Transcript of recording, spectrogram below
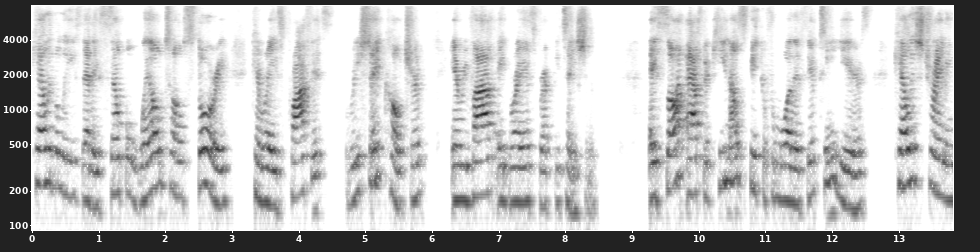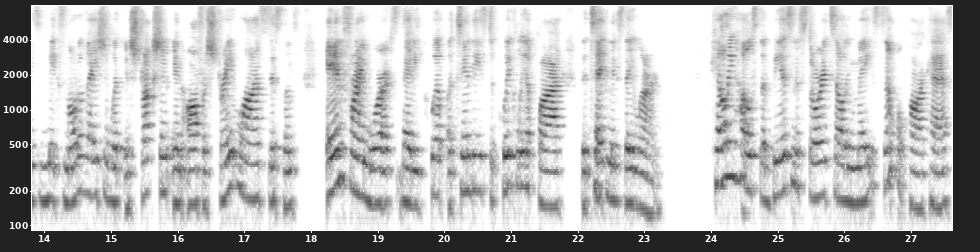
Kelly believes that a simple, well told story can raise profits, reshape culture, and revive a brand's reputation. A sought after keynote speaker for more than 15 years, Kelly's trainings mix motivation with instruction and offer streamlined systems and frameworks that equip attendees to quickly apply the techniques they learn. Kelly hosts the Business Storytelling Made Simple podcast,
